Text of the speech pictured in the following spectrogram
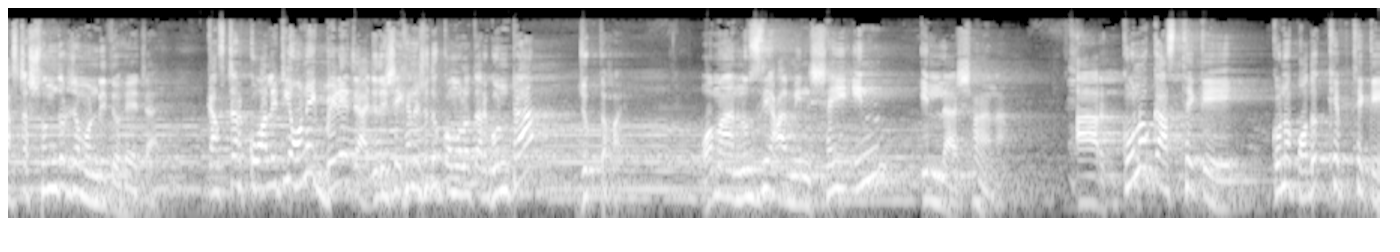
কাজটা সৌন্দর্যমণ্ডিত হয়ে যায়, কাজটার কোয়ালিটি অনেক বেড়ে যায় যদি সেখানে শুধু কোমলতার গুণটা যুক্ত হয়। ওমা নুজি আমিন সেই ইন ইল্লা শাহানা আর কোনো কাজ থেকে, কোনো পদক্ষেপ থেকে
